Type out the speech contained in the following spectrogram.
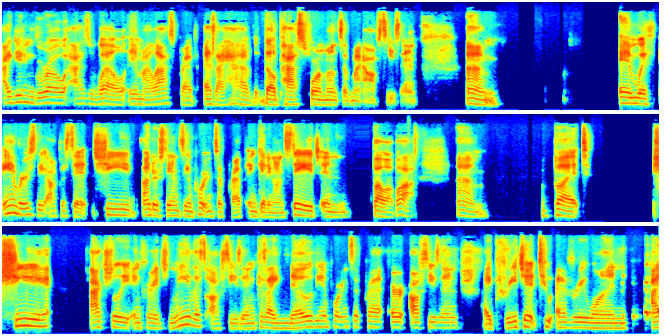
I didn't grow as well in my last prep as I have the past four months of my off season. Um, and with Amber's the opposite. She understands the importance of prep and getting on stage and blah blah blah. Um, but she actually encouraged me this off season because I know the importance of prep or off season. I preach it to everyone. I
